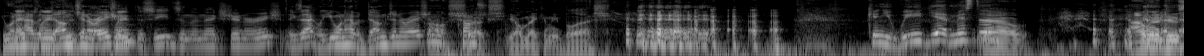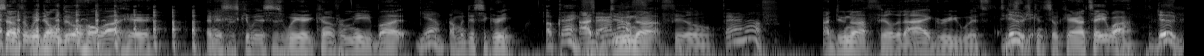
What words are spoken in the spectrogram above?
You want to have a dumb the, They generation? plant the seeds in the next generation. Exactly. You want to have a dumb generation? Oh Come- shucks, y'all making me blush. Can you weed yet, Mister? Now, I'm gonna do something we don't do a whole lot here, and this is this is weird coming from me, but Yeah. I'm gonna disagree. Okay. I do enough. not feel Fair enough, I do not feel that I agree with teachers Dude. can still carry. I'll tell you why. dude.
